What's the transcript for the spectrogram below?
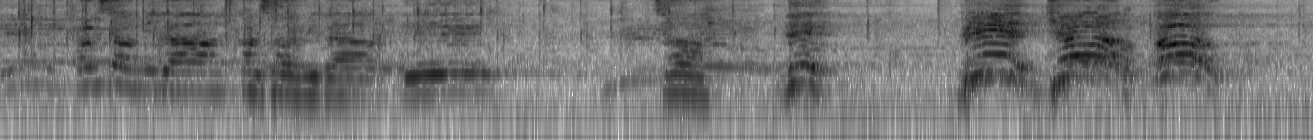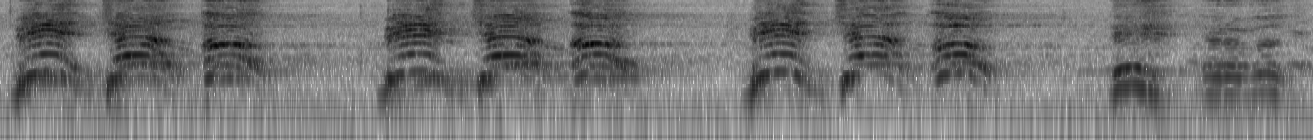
네, 감사합니다. 감사합니다. 네. 자, 네. 민경욱! 민경욱! 민경욱! 민경욱! 네, 여러분.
